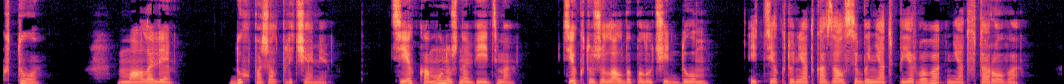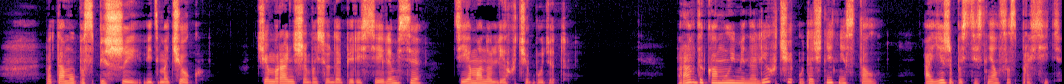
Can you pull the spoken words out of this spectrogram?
Кто? Мало ли. Дух пожал плечами. Те, кому нужна ведьма, те, кто желал бы получить дом, и те, кто не отказался бы ни от первого, ни от второго. Потому поспеши, ведьмачок. Чем раньше мы сюда переселимся, тем оно легче будет. Правда, кому именно легче, уточнять не стал, а еже постеснялся спросить.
